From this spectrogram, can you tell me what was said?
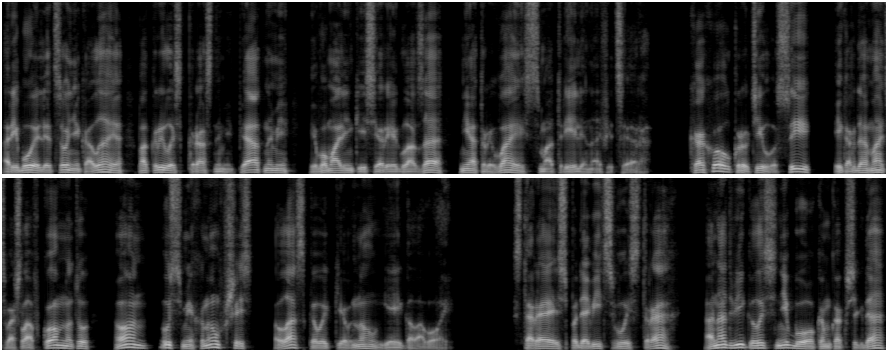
А рябое лицо Николая покрылось красными пятнами, его маленькие серые глаза, не отрываясь, смотрели на офицера. Хохол крутил усы, и когда мать вошла в комнату, он усмехнувшись, ласково кивнул ей головой. Стараясь подавить свой страх, она двигалась не боком, как всегда,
